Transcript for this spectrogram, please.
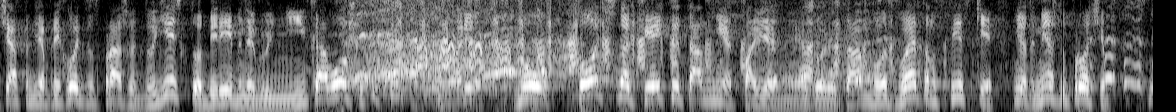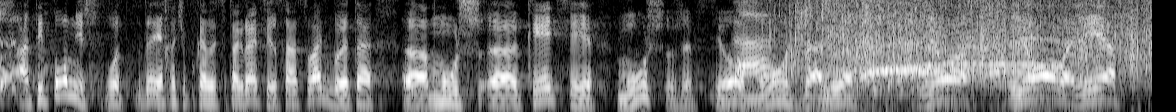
часто меня приходится спрашивать, ну есть кто беременный? Я говорю, никого. Говорю, ну точно Кэти там нет, поверь мне. Я говорю, там вот в этом списке... Нет, между прочим, а ты помнишь, вот, да, я хочу показать фотографию со свадьбы. Это э, муж э, Кэти. Муж уже, все, Да. муж, да, Лев. Лё- Лёва, Лев.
